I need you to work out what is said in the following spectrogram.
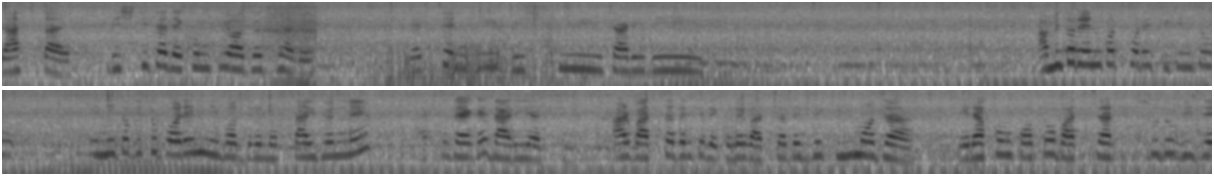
রাস্তায়। বৃষ্টিটা দেখুন কি অযোধ্যারে। দেখছেন কি বৃষ্টি চারিদিক? আমি তো রেনকোট পরেছি, কিন্তু ইনি তো কিছু পরেননি ভদ্রলোক, তাই জন্যে একটা জায়গায় দাঁড়িয়ে আছি। আর বাচ্চাদেরকে দেখুন বাচ্চাদের যে কি মজা! এরকম কত বাচ্চার শুধু ভিজে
